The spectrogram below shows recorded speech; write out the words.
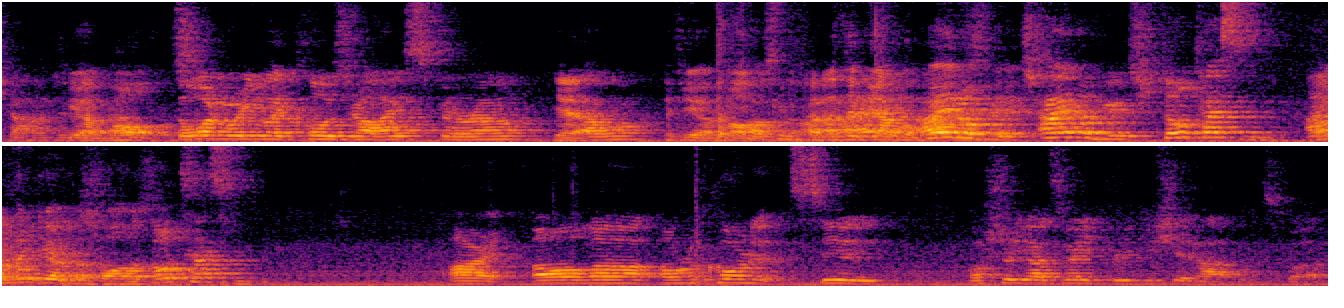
challenge. You got balls. The one where you like close your eyes, spin around. Yeah. That one. If you have balls. I don't think you have the I know, bitch. I know, bitch. Don't test me. I don't think you have the balls. Don't test me. All right, I'll uh, I'll record it. See, I'll show you guys if any freaky shit happens, but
